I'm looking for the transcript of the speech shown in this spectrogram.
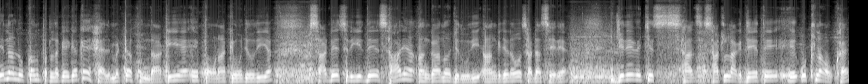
ਇਹਨਾਂ ਲੋਕਾਂ ਨੂੰ ਪਤਾ ਲੱਗੇਗਾ ਕਿ ਹੈਲਮਟ ਹੁੰਦਾ ਕੀ ਹੈ ਇਹ ਪਾਉਣਾ ਕਿਉਂ ਜ਼ਰੂਰੀ ਆ? ਸਾਡੇ ਸਰੀਰ ਦੇ ਸਾਰਿਆਂ ਅੰਗਾਂ ਨੂੰ ਜ਼ਰੂਰੀ ਅੰਗ ਜਿਹੜਾ ਉਹ ਸਾਡਾ ਸਿਰ ਹੈ। ਜਿਹਦੇ ਵਿੱਚ ਸ- ਸੱਟ ਲੱਗ ਜੇ ਤੇ ਇਹ ਉੱਠਣਾ ਔਖਾ ਹੈ।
